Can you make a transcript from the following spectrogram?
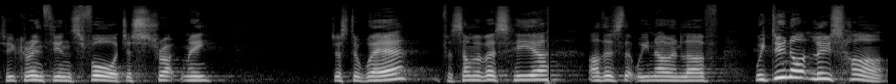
2 Corinthians 4 just struck me. Just aware, for some of us here, others that we know and love. We do not lose heart.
